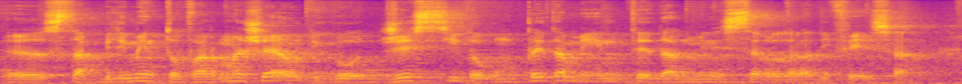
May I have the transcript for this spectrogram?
eh, stabilimento farmaceutico gestito completamente dal Ministero della Difesa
